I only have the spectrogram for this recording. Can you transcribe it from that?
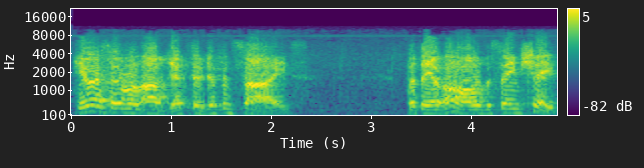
Here are several objects of different size, but they are all of the same shape.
